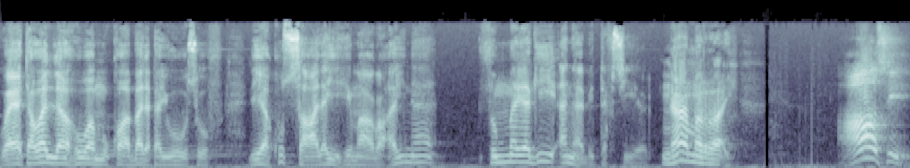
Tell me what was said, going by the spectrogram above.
ويتولى هو مقابلة يوسف ليقص عليه ما رأينا ثم يجيئنا بالتفسير. نعم الرأي. عاصي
